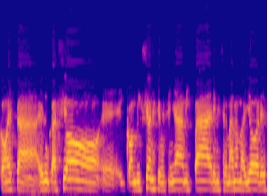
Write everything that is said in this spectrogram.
con esta educación eh, y convicciones que me enseñaban mis padres, mis hermanos mayores,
